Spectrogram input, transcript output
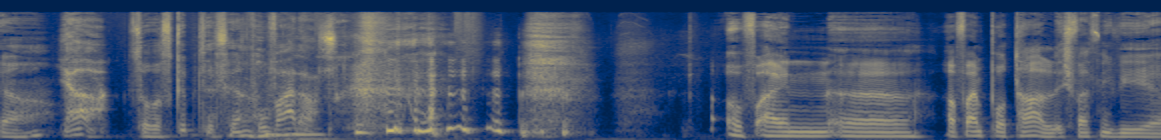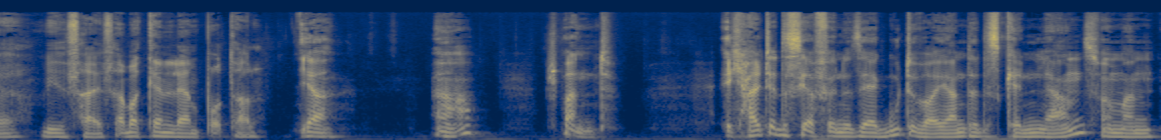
Ja. Ja. Sowas gibt es, ja. Wo war das? auf ein, äh, auf ein Portal. Ich weiß nicht, wie, wie es heißt, aber Kennenlernportal. Ja. Aha. Spannend. Ich halte das ja für eine sehr gute Variante des Kennenlernens, wenn man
